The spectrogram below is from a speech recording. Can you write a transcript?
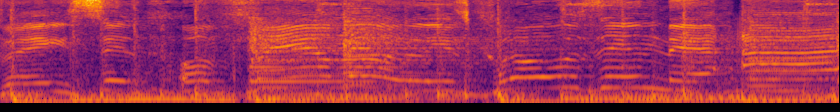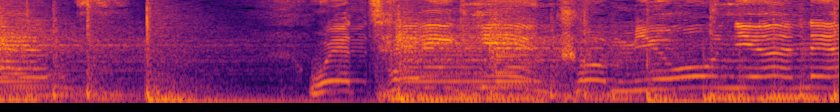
faces of families closing their eyes. We're taking communion.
